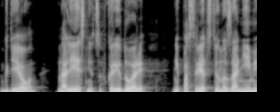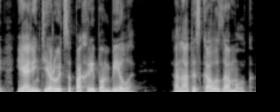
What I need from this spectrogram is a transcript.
Где он? На лестнице, в коридоре, непосредственно за ними и ориентируется по хрипам Билла. Она отыскала замок,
